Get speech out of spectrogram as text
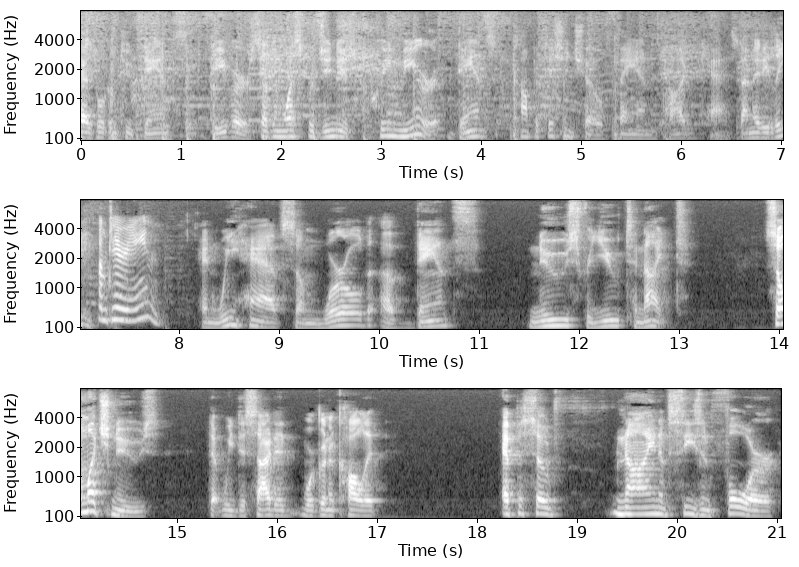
Guys, welcome to Dance Fever, Southern West Virginia's premier dance competition show fan podcast. I'm Eddie Lee, I'm Terry Ann. and we have some world of dance news for you tonight. So much news that we decided we're going to call it episode nine of season four,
